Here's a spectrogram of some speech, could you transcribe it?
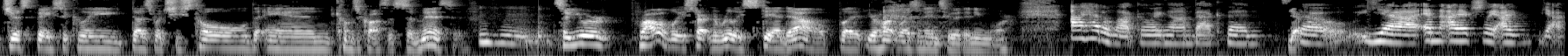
just basically does what she's told and comes across as submissive. Mm-hmm. So you were probably starting to really stand out, but your heart wasn't into it anymore. I had a lot going on back then. So yeah, and I actually I yeah,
